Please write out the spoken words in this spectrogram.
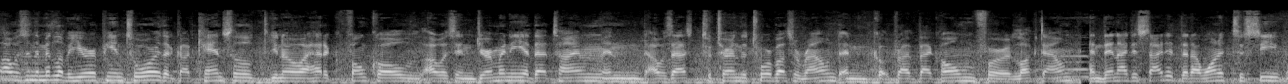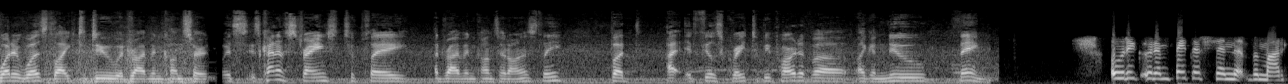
I was in the middle of a European tour that got canceled. You know, I had a phone call. I was in Germany at that time, and I was asked to turn the tour bus around and go, drive back home for lockdown. And then I decided that I wanted to see what it was like to do a drive-in concert. It's it's kind of strange to play a drive-in concert, honestly, but I, it feels great to be part of a like a new thing. Ulrik Uren Petersen bemark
